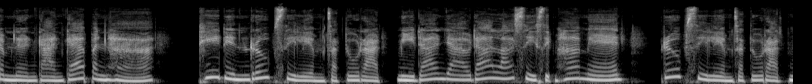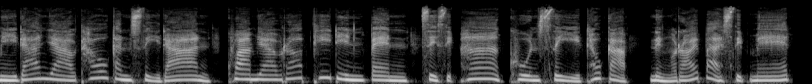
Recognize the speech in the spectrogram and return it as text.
ดำเนินการแก้ปัญหา ที่ดินรูปสี่เหลี่ยมจัตุรัสมีด้านยาวด้านละ 45 เมตร รูปสี่เหลี่ยมจัตุรัสมีด้านยาวเท่ากัน4ด้าน ความยาวรอบที่ดินเป็น 45 คูณ 4 เท่ากับ 180 เมตร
